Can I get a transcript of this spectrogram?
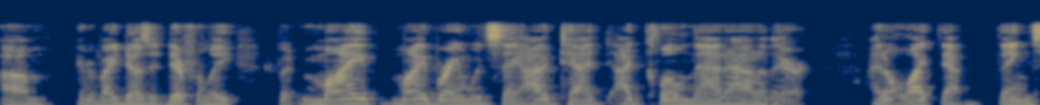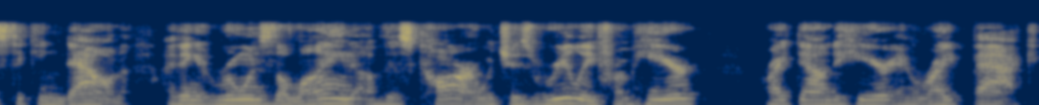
um, everybody does it differently. But my my brain would say I'd, I'd I'd clone that out of there. I don't like that thing sticking down. I think it ruins the line of this car, which is really from here right down to here and right back.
